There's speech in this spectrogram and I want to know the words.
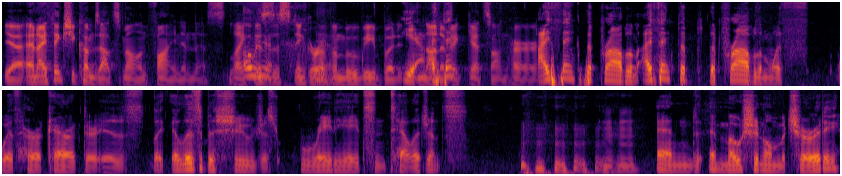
Yeah, and I think she comes out smelling fine in this. Like Oh, this yeah. is a stinker of a movie, but Yeah, I none of it gets on her. I think the problem I think the the problem with with her character is like Elizabeth Shue just radiates intelligence mm-hmm. and emotional maturity.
